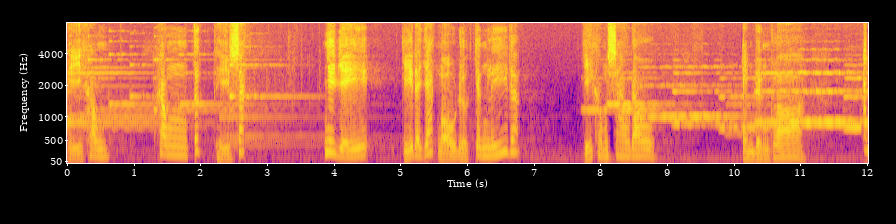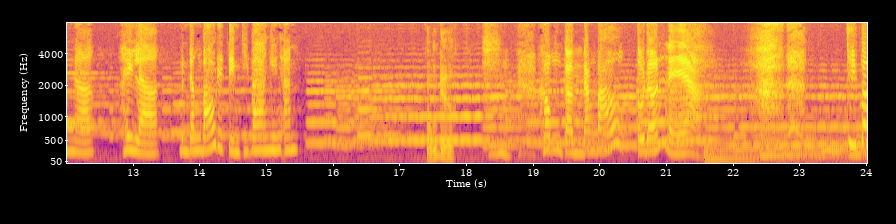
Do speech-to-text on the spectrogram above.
thị không Không tức thị sắc. Như vậy Chị đã giác ngộ được chân lý đó. Chị không sao đâu. Em đừng lo. Anh à Hay là mình đăng báo để tìm chị ba nghe anh? Cũng được Không cần đăng báo Tôi đến nè. Chị ba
